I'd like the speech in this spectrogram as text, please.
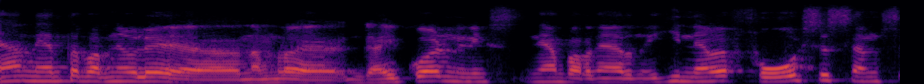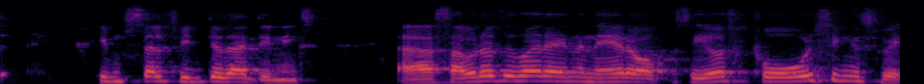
ഞാൻ നേരത്തെ പറഞ്ഞ പോലെ നമ്മളെ ഗൈക്വാഡ് ഇന്നിങ്സ് ഞാൻ പറഞ്ഞായിരുന്നു. He never force himself into that innings Saurav Tiwary അതിന് നേരെ opposite was forcing his way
